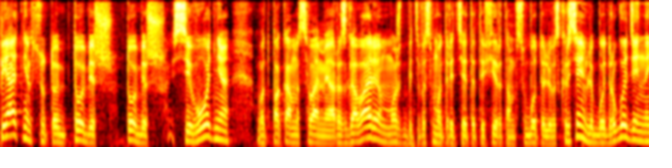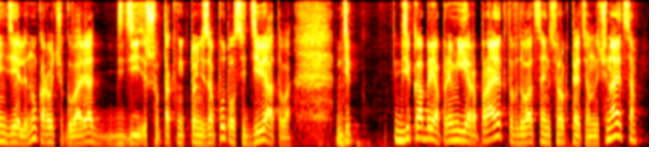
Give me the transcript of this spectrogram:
пятницу, то, то, бишь, то бишь сегодня, вот пока мы с вами разговариваем, может быть, вы смотрите этот эфир там в субботу или воскресенье, в любой другой день на неделе, ну, короче говоря, чтобы так никто не запутался, 9 декабря премьера проекта в 21.45 он начинается –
